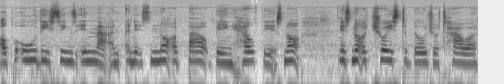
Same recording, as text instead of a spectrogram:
I'll put all these things in that, and, and it's not about being healthy. It's not it's not a choice to build your tower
